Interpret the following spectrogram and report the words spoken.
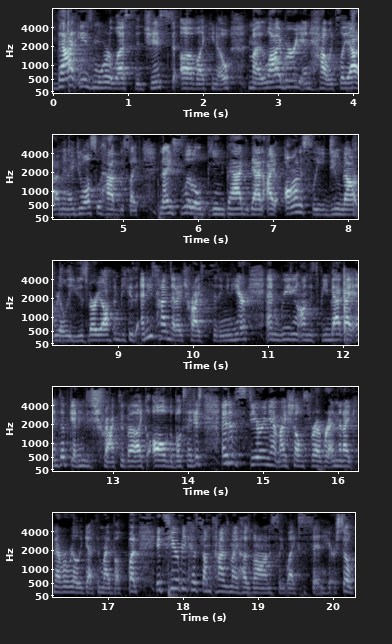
that is more or less the gist of like, you know, my library and how it's laid out. I mean, I do also have this like nice little bean bag that I honestly do not really use very often because anytime that I try sitting in here and reading on this bean bag, I end up getting distracted by like all the books. I just end up staring at my shelves forever and then I can never really get through my book. But it's here because sometimes my husband honestly likes to sit in here. So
